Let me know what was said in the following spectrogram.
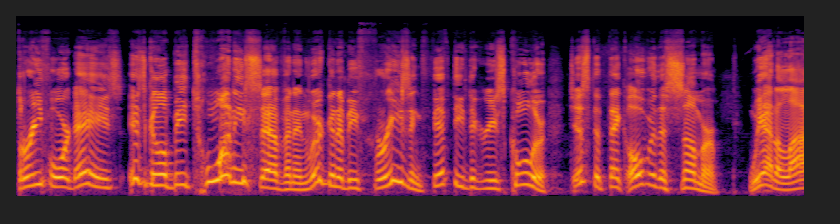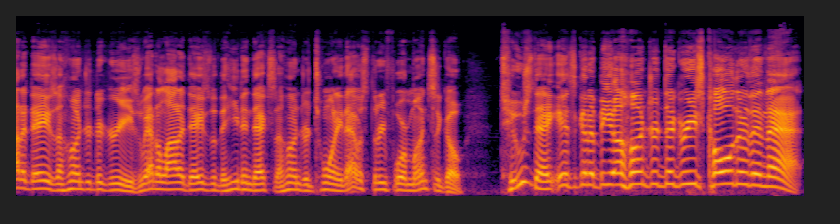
three, four days, it's going to be 27, and we're going to be freezing 50 degrees cooler. Just to think over the summer, we had a lot of days 100 degrees. We had a lot of days with the heat index 120. That was three, four months ago. Tuesday, it's going to be 100 degrees colder than that.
